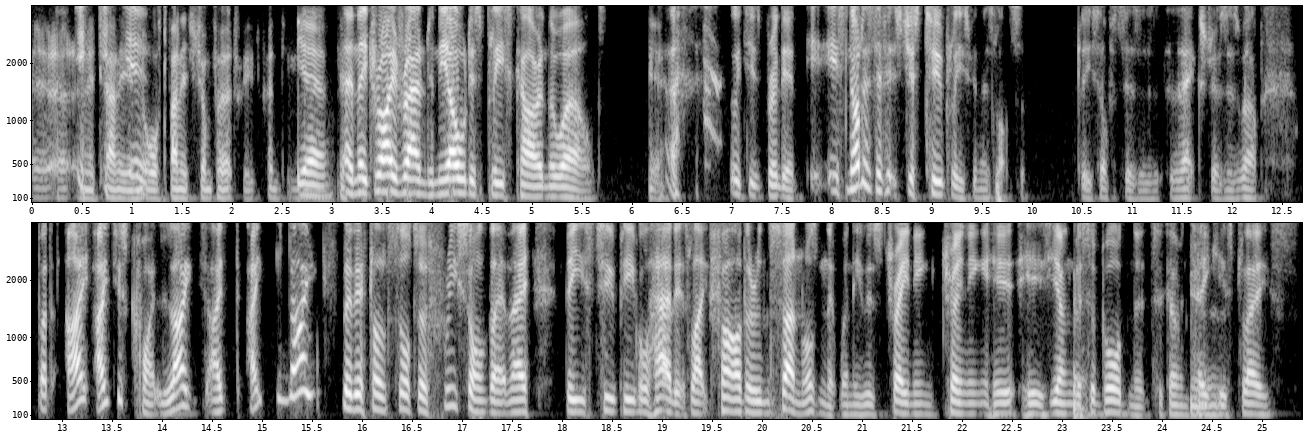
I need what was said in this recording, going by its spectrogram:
uh, an Italian Yeah. or Spanish Jon Pertwee, depending. Yeah, and they drive around in the oldest police car in the world. Yeah. which is brilliant. It's not as if it's just two policemen. There's lots of police officers as, as extras as well. But I, I just quite liked I I liked the little sort of frisons that they these two people had. It's like father and son, wasn't it? When he was training training his, his younger subordinate to come and take Yeah. his place.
